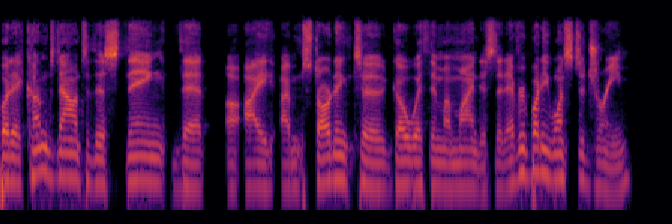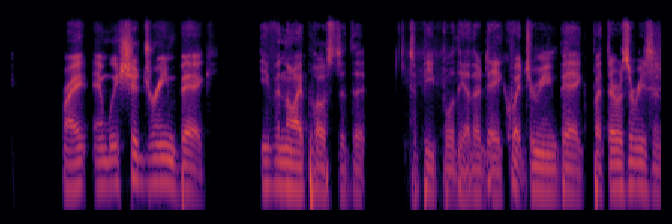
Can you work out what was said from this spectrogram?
But it comes down to this thing that uh, I, I'm starting to go with in my mind is that everybody wants to dream, right? And we should dream big, even though I posted that to people the other day, quit dreaming big, but there was a reason.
